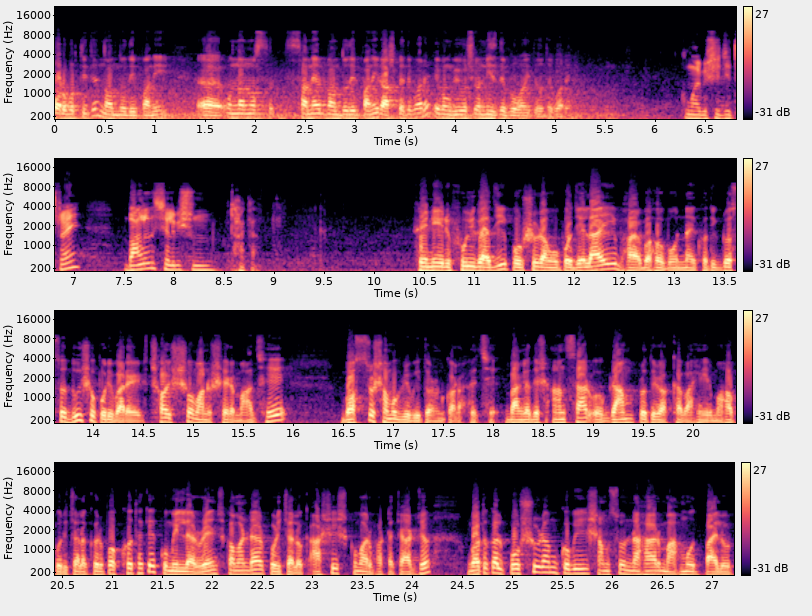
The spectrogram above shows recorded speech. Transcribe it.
পরবর্তীতে নদ, নদীর পানি অন্যান্য স্থানে নদ, নদীর পানি হ্রাস পেতে পারে এবং বিবর্ষণ নিজ দিয়ে প্রবাহিত হতে পারে। কুমার বিশ্বজিৎ রায়, বাংলাদেশ টেলিভিশন, ঢাকা। ফেনীর ফুলগাজী, পরশুরাম উপজেলায় ভয়াবহ বন্যায় ক্ষতিগ্রস্ত দুইশো পরিবারের ছয়শো মানুষের মাঝে বস্ত্র সামগ্রী বিতরণ করা হয়েছে। বাংলাদেশ আনসার ও গ্রাম প্রতিরক্ষা বাহিনীর মহাপরিচালকের পক্ষ থেকে কুমিল্লার রেঞ্জ কমান্ডার পরিচালক আশিস কুমার ভট্টাচার্য, গতকাল পরশুরাম কবি শামসুন নাহার মাহমুদ পাইলট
